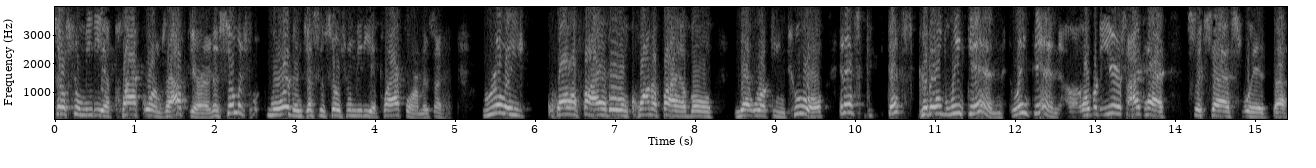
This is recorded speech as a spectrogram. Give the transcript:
social media platforms out there. And it's so much more than just a social media platform. It's a really qualifiable and quantifiable networking tool, and that's that's good old LinkedIn. LinkedIn. Uh, over the years, I've had success with uh,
